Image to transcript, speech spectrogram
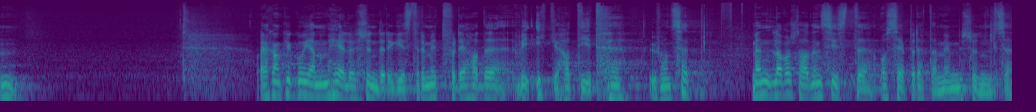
Mm. Og Jeg kan ikke gå gjennom hele synderegisteret mitt, for det hadde vi ikke hatt tid til uansett. Men la oss ta den siste og se på dette med misunnelse.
